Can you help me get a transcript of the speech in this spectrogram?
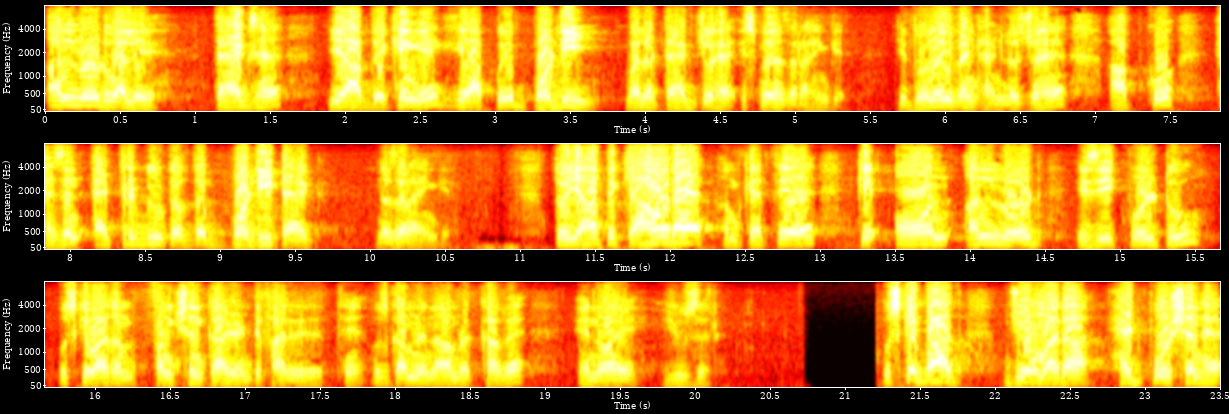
ان لوڈ والے ٹیگز ہیں، یہ آپ دیکھیں گے کہ آپ کو یہ باڈی والا ٹیگ جو ہے، اس میں نظر آئیں گے۔ یہ دونوں ایونٹ ہینڈلر جو ہیں، آپ کو as an attribute of the body tag نظر آئیں گے۔ تو یہاں پہ کیا ہو رہا ہے؟ ہم کہتے ہیں کہ on unload is equal to اس کے بعد ہم فنکشن کا آئیڈینٹیفائر دے دیتے ہیں۔ اس کا ہم نے نام رکھا ہوا ہے انوائے یوزر اس کے بعد جو ہمارا ہیڈ پورشن ہے،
